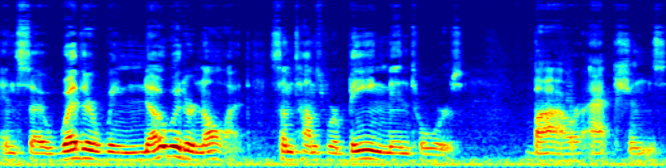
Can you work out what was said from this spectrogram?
And so, whether we know it or not, sometimes we're being mentors by our actions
